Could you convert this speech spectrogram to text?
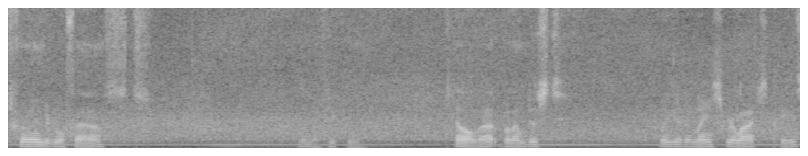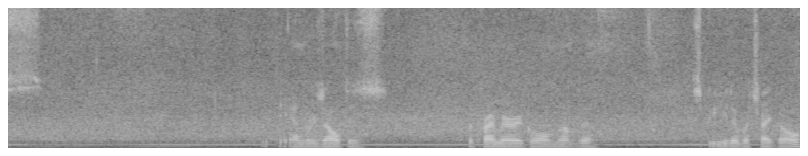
trying to go fast. I don't know if you can tell that, but I'm just going get a nice relaxed pace. The end result is the primary goal, not the speed at which I go.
